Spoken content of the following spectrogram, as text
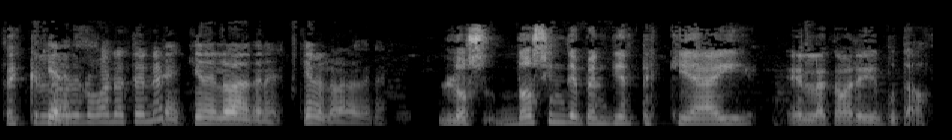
¿Sabéis que no lo van a tener? ¿Quiénes lo van a tener? ¿Quiénes lo van a tener? Los dos independientes que hay en la Cámara de Diputados.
